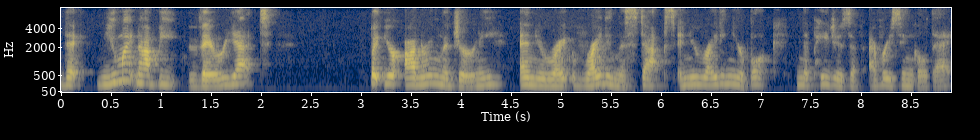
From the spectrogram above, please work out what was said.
that you might not be there yet but you're honoring the journey and you're writing the steps and you're writing your book in the pages of every single day.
